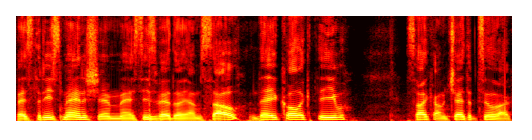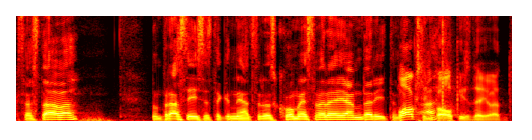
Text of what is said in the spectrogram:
Pēc trīs mēnešiem mēs izveidojām savu deju kolektīvu. Sākām četru cilvēku sastāvā. Man prasīs, es tagad neatceros, ko mēs varējām darīt. Plauksim polku izdejot.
